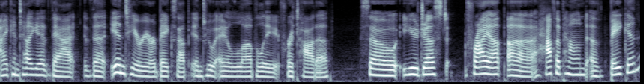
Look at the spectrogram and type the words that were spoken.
I can tell you that the interior bakes up into a lovely frittata. So you just fry up a half a pound of bacon,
